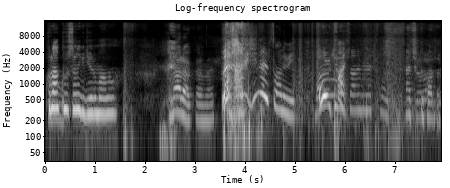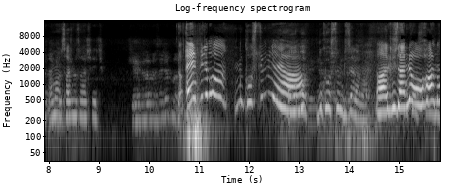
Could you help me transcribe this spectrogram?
Kur'an kursuna gidiyorum ağlama. Ne alaka Ömer? Yine efsanevi. Bana bir kere efsane bile çıkmadı. Ha çıktı pardon. Ama saçma sapan şey çıktı. El Primo kostümü ne ya? Aa, bak, bu kostüm güzel ama. Güzemli Bu kostüm oha ne güzel.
